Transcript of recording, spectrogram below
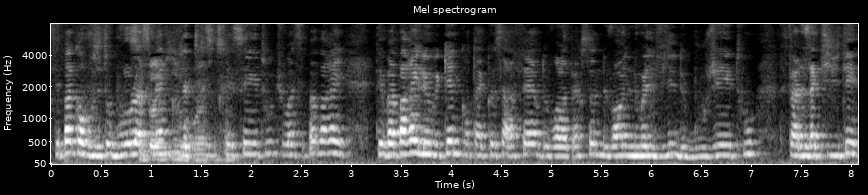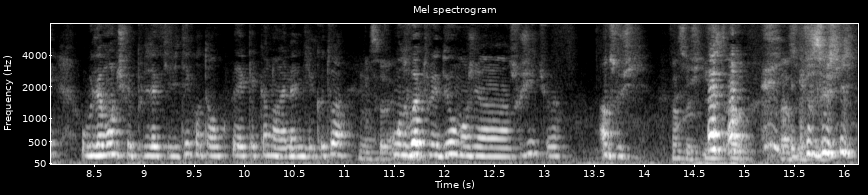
C'est pas quand vous êtes au boulot la semaine, que vivre, vous êtes très stressé et tout, tu vois, c'est pas pareil. T'es pas pareil le week-end quand t'as que ça à faire, de voir la personne, de voir une nouvelle ville, de bouger et tout, de faire des activités. Au bout d'un moment, tu fais plus d'activités quand t'es en couple avec quelqu'un dans la même ville que toi. Non. On se voit tous les deux, on mange un sushi, tu vois. Un sushi. Un sushi. Juste un, un Un sushi.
